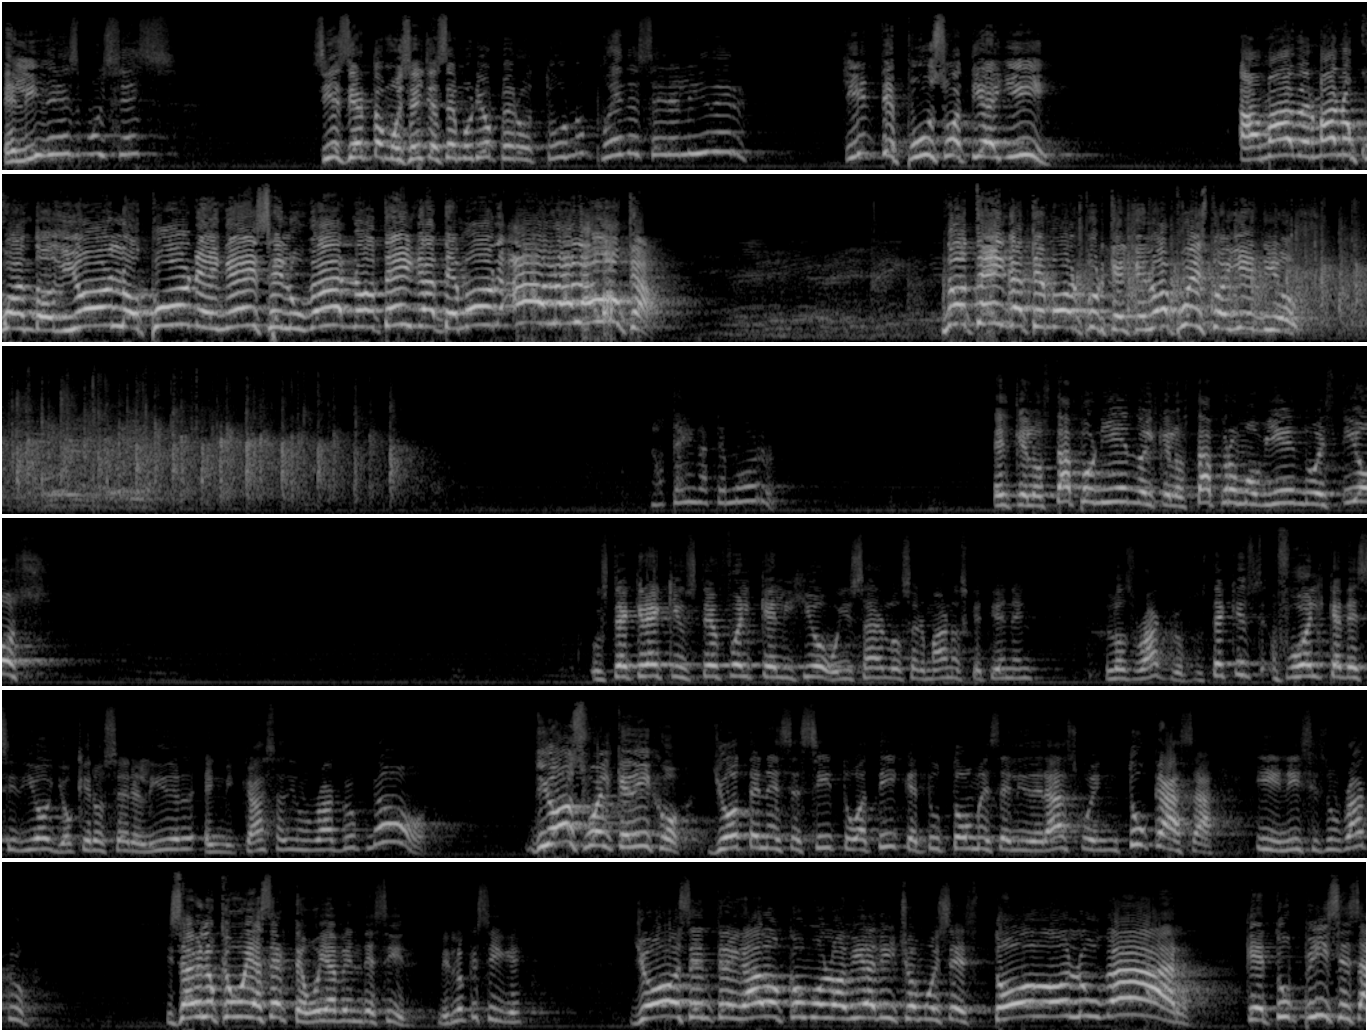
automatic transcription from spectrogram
El líder es Moisés. Sí es cierto, Moisés ya se murió, pero tú no puedes ser el líder. ¿Quién te puso a ti allí? Amado hermano, cuando Dios lo pone en ese lugar, no tenga temor, abra la boca. No tenga temor porque el que lo ha puesto allí es Dios. No tenga temor. El que lo está poniendo, el que lo está promoviendo es Dios. ¿Usted cree que usted fue el que eligió? Voy a usar los hermanos que tienen los rock groups. ¿Usted que fue el que decidió, yo quiero ser el líder en mi casa de un rock group? No. Dios fue el que dijo, yo te necesito a ti que tú tomes el liderazgo en tu casa y inicies un rock group. ¿Y sabes lo que voy a hacer? Te voy a bendecir. Mira lo que sigue. Yo os he entregado, como lo había dicho a Moisés, todo lugar que tú pises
